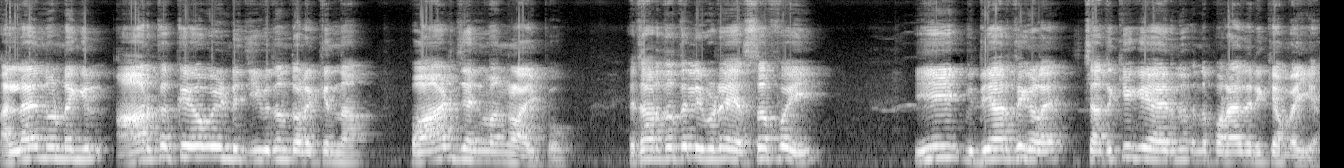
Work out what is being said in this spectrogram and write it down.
അല്ല എന്നുണ്ടെങ്കിൽ ആർക്കൊക്കെയോ വേണ്ടി ജീവിതം തുലയ്ക്കുന്ന പാഴ് ജന്മങ്ങളായി പോകും യഥാർത്ഥത്തിൽ ഇവിടെ എസ് എഫ് ഐ ഈ വിദ്യാർത്ഥികളെ ചതിക്കുകയായിരുന്നു എന്ന് പറയാതിരിക്കാൻ വയ്യ.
